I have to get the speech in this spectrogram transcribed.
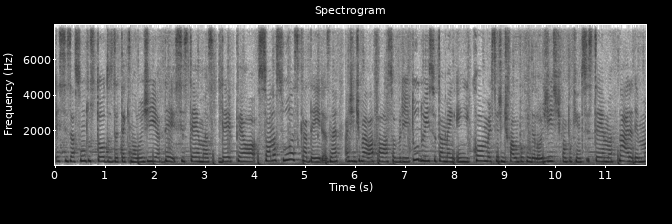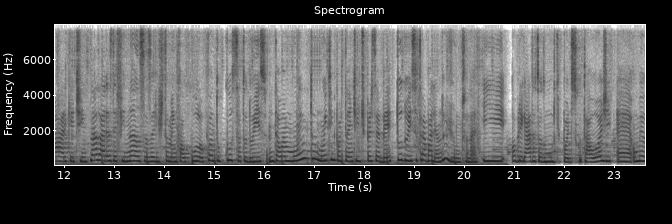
esses assuntos todos de tecnologia, de sistemas, de PO só nas suas cadeiras, né? A gente vai lá falar sobre tudo isso também em e-commerce, a gente fala um pouquinho de logística, um pouquinho de sistema, na área de marketing, nas áreas de finanças, a gente também calcula o quanto custa tudo isso. Então é muito, muito importante a gente perceber tudo isso trabalhando junto, né? E obrigado a todo mundo que pôde escutar hoje. É, o meu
